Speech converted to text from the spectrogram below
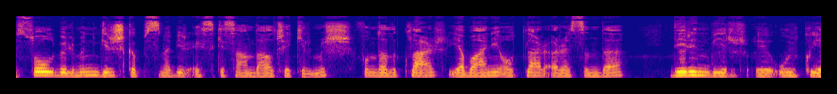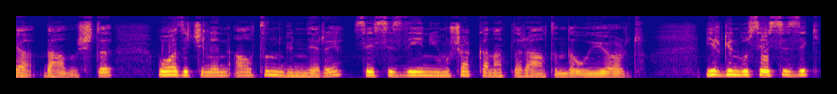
sol bölümün giriş kapısına bir eski sandal çekilmiş. Fundalıklar, yabani otlar arasında derin bir e, uykuya dalmıştı. Boğaziçi'nin altın günleri sessizliğin yumuşak kanatları altında uyuyordu. Bir gün bu sessizlik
